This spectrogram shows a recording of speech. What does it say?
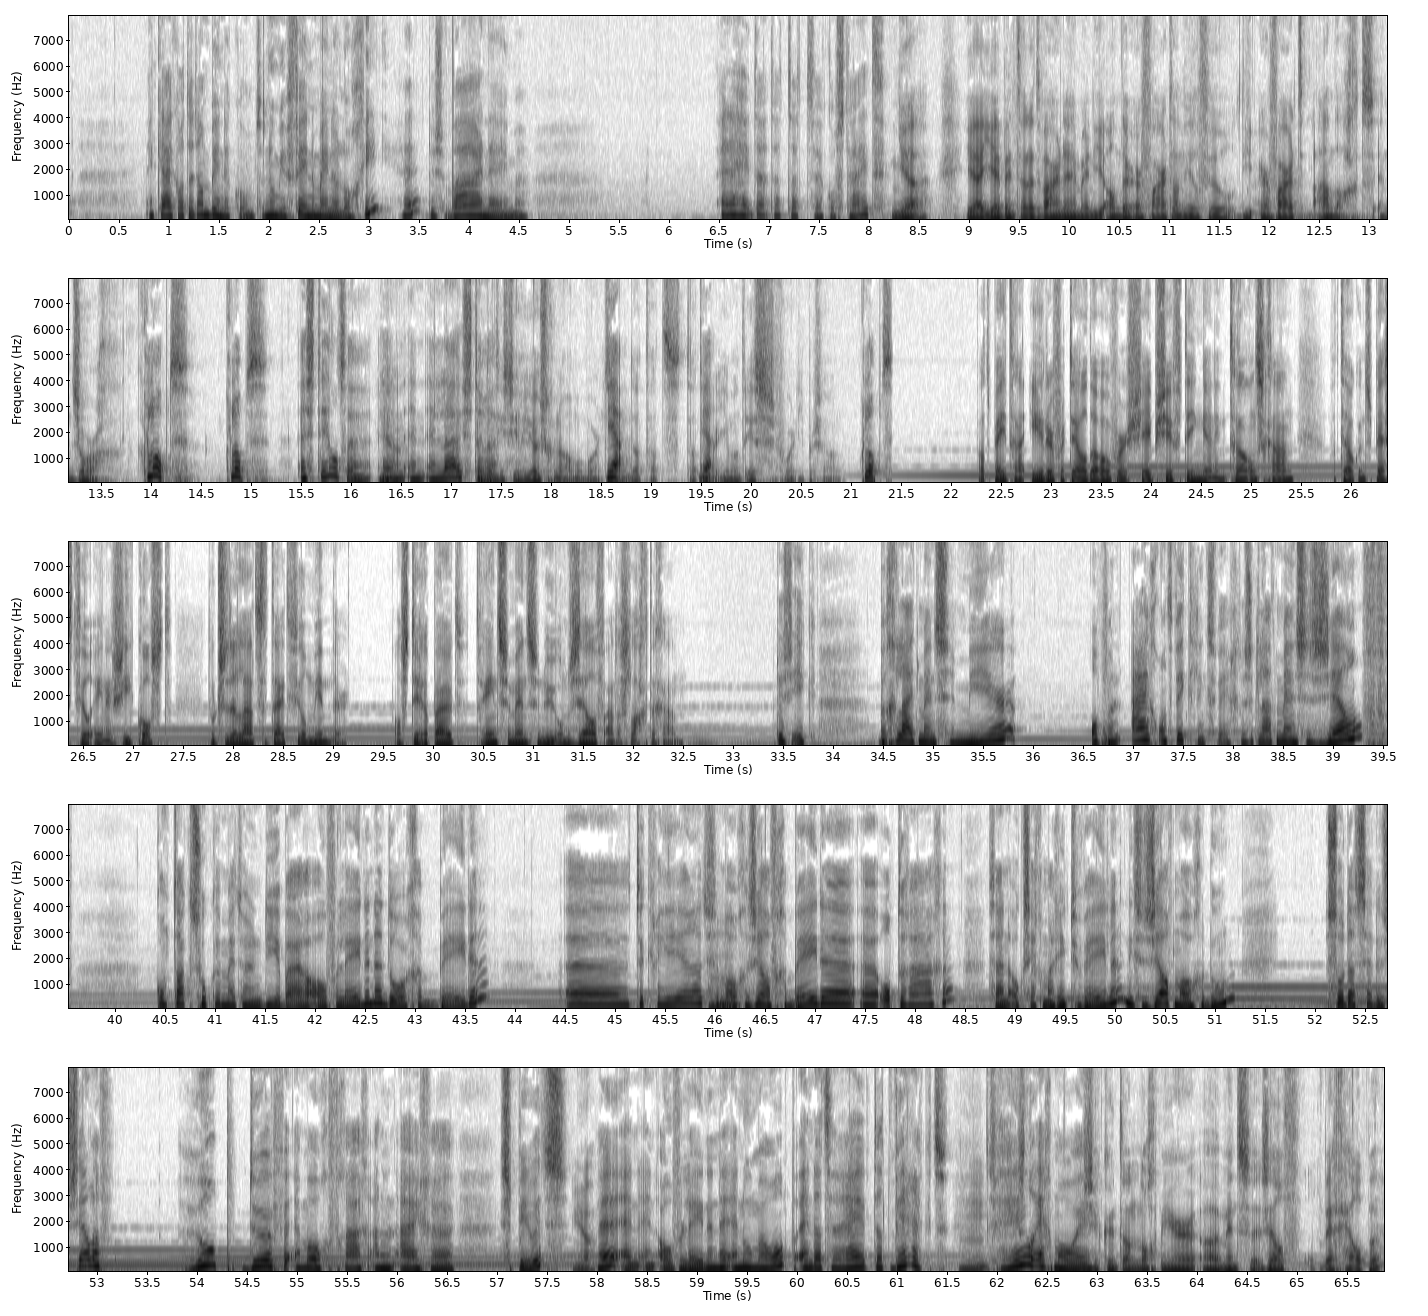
en kijken wat er dan binnenkomt. Dat noem je fenomenologie, hè? dus waarnemen. En dat, dat, dat eh, kost tijd. Ja. ja, jij bent aan het waarnemen en die ander ervaart dan heel veel, die ervaart aandacht en zorg. Klopt, klopt. En stilte en, Ja. en, en En luisteren. dat die serieus genomen wordt. Ja. En dat, dat, dat er iemand is voor die persoon. Klopt. Wat Petra eerder vertelde over shapeshifting en in trance gaan, wat telkens best veel energie kost, doet ze de laatste tijd veel minder. Als therapeut traint ze mensen nu om zelf aan de slag te gaan. Dus ik begeleid mensen meer op hun eigen ontwikkelingsweg. Dus ik laat mensen zelf contact zoeken met hun dierbare overledenen door gebeden eh, te creëren. Dus ze Mhm. mogen zelf gebeden eh, opdragen. Er zijn ook zeg maar rituelen die ze zelf mogen doen. Zodat zij dus zelf hulp durven en mogen vragen aan hun eigen spirits. Ja. Hè? En, en overledenen en noem maar op. En dat, hij- dat werkt. Hmm. Dat is heel erg mooi. Dus je kunt dan nog meer eh, mensen zelf op weg helpen.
